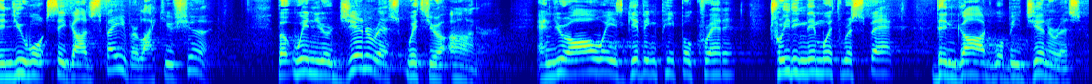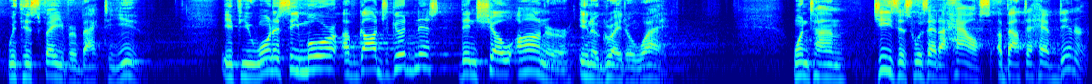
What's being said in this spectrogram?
then you won't see God's favor like you should. But when you're generous with your honor and you're always giving people credit, treating them with respect, then God will be generous with His favor back to you. If you want to see more of God's goodness, then show honor in a greater way. One time, Jesus was at a house about to have dinner.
